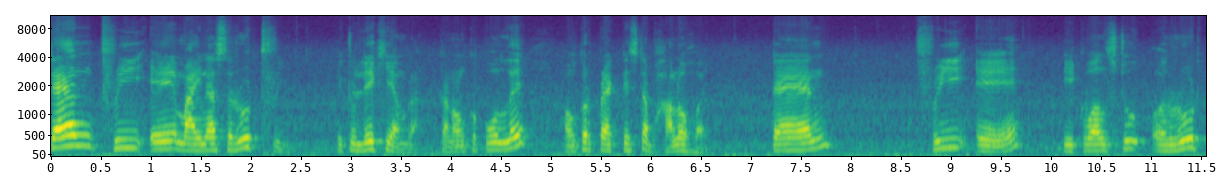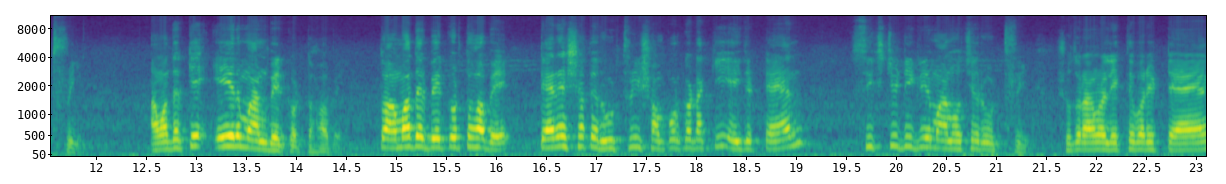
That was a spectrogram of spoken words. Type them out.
tan three A minus root three একটু লিখি আমরা, কারণ অঙ্ক করলে অঙ্কর প্র্যাকটিসটা ভালো হয়। Tan three A equals to root three আমাদেরকে এর মান বের করতে হবে। তো আমাদের বের করতে হবে টেনের সাথে রুট থ্রি সম্পর্কটা কি? এই যে টেন সিক্সটি ডিগ্রির মান হচ্ছে রুট থ্রি সুতরাং আমরা লিখতে পারি tan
